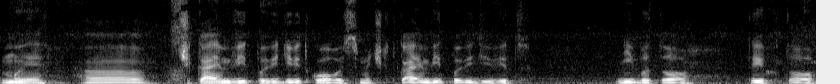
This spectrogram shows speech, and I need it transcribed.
Ми е, чекаємо відповіді від когось. Ми чекаємо відповіді від нібито тих, хто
